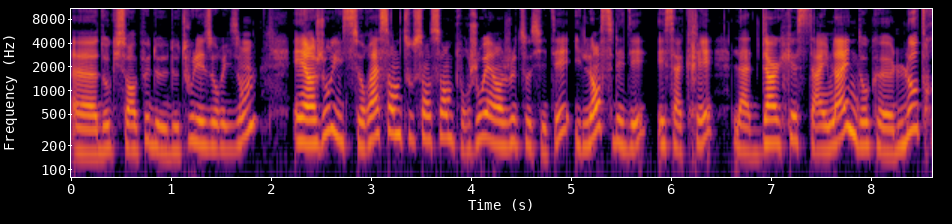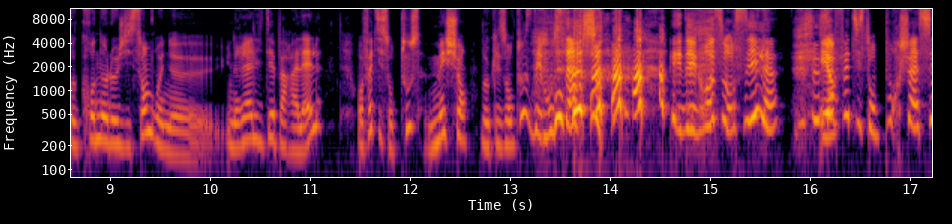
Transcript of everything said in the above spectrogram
euh, donc ils sont un peu de, de tous les horizons. Et un jour, ils se rassemblent tous ensemble pour jouer à un jeu de société. Ils lancent les dés et ça crée la Darkest Timeline, donc euh, l'autre chronologie sombre, une, une réalité parallèle. En fait, ils sont tous méchants, donc ils ont tous des moustaches. et des gros sourcils. Et en fait, ils sont pourchassés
